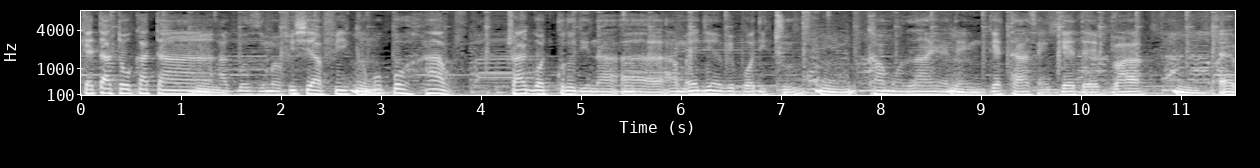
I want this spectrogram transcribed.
Keta Tokata, Agbozuma Official Fee, Komopo have Try God Clothing. Uh, I'm urging everybody to come online and then get us and get the bra, uh,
